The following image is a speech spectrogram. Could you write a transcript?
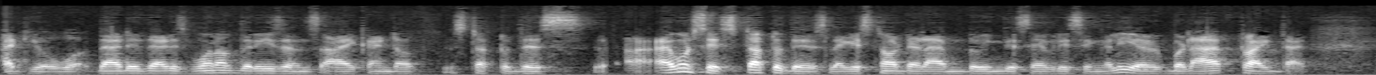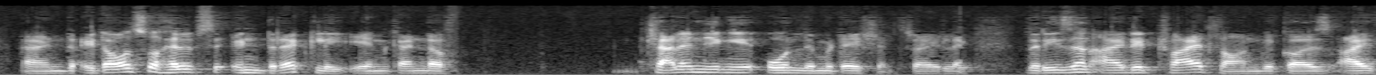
at, your work. That is that is one of the reasons i kind of stuck to this. I won't say stuck to this like it's not that i'm doing this every single year but i've tried that. And it also helps indirectly in kind of challenging your own limitations, right? Like the reason I did triathlon because I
